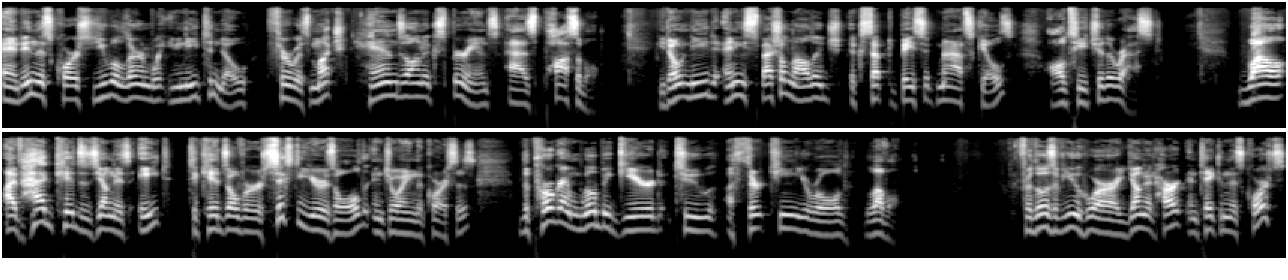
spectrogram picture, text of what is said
And in this course, you will learn what you need to know through as much hands on experience as possible. You don't need any special knowledge except basic math skills. I'll teach you the rest. While I've had kids as young as 8 to kids over 60 years old enjoying the courses, the program will be geared to a 13 year old level. For those of you who are young at heart and taking this course,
